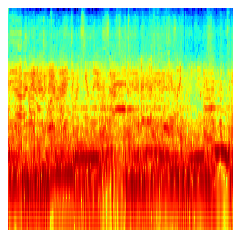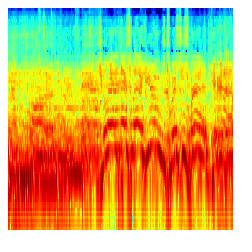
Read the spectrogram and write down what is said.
Yeah, 有一点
